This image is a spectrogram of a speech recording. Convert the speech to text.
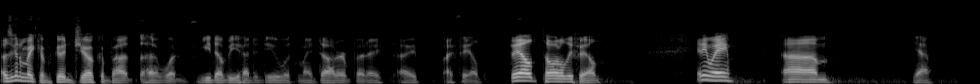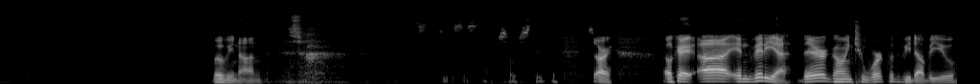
I was going to make a good joke about uh, what VW had to do with my daughter, but I I, I failed. Failed. Totally failed. Anyway, um, yeah. Moving on. Jesus, I'm so stupid. Sorry. Okay, uh, NVIDIA, they're going to work with VW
